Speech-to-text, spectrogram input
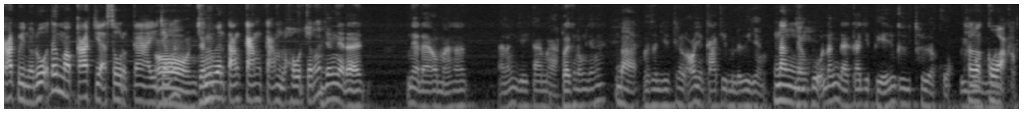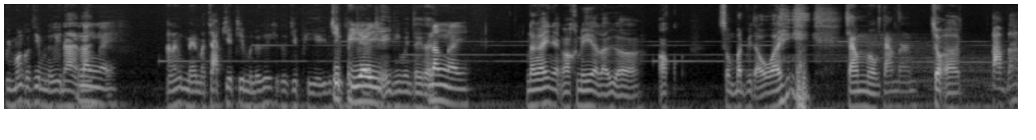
កើតពីនរកទៅមកកើតជាអសុរកាយអញ្ចឹងអូណាអញ្ចឹងវាមានតាមកម្មកម្មរហូតអញ្ចឹងអញ្ចឹងអ្នកដែលអ្នកដែលអមថាអាហ្នឹងនិយាយតាមអាផ្លូវក្នុងអញ្ចឹងណាបាទបើមិនយើងធ្វើល្អយើងកើតជាមនុស្សអញ្ចឹងហ្នឹងអញ្ចឹហើងយពួកហ្នឹងដែលកើតជាព្រាយហ្នឹងគឺធ្វើអាក្រក់ពីធ្វើអាក្រក់ពីមុនក៏ជាមនុស្សឯដែរហ្នឹងហើយ អាហ្នឹងមិនមែនមកចាប់ជាតិជាមនុស្សទេគឺទៅជាព្រាយជាព្រាយជាអីនេះវិញទៅទៅហ្នឹងហើយហ្នឹងហើយអ្នកនរគ្នាឥឡូវអឺអរសូមបិទវីដេអូហើយចាំមកតាមដានចុះអឺតាមដាន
